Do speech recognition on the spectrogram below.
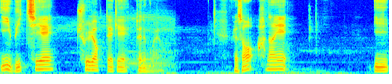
이 위치에 출력되게 되는 거예요. 그래서 하나의 이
